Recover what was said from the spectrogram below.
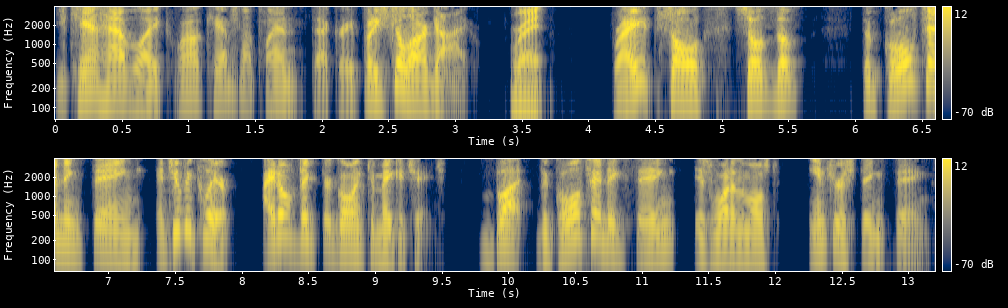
you can't have like, well, Cam's not playing that great, but he's still our guy, right. right? So, so the the goaltending thing, and to be clear, I don't think they're going to make a change, but the goaltending thing is one of the most interesting things.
